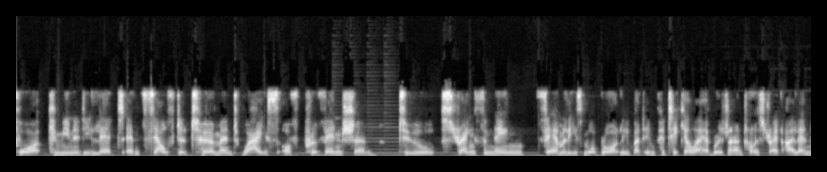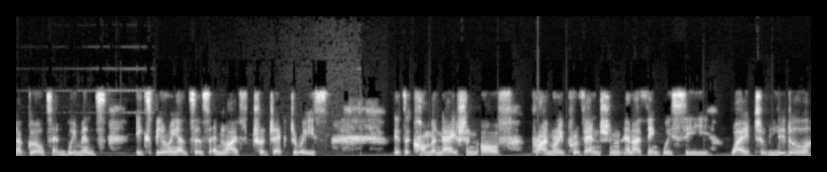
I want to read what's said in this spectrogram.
for community led and self determined ways of prevention to strengthening families more broadly, but in particular Aboriginal and Torres Strait Islander girls and women's experiences and life trajectories it's a combination of primary prevention, and I think we see way too little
